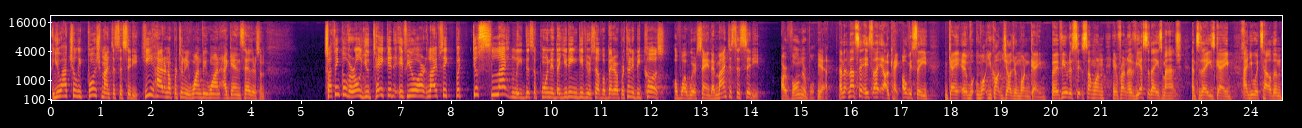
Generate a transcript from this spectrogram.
You actually push Manchester City. He had an opportunity 1v1 against Ederson. So I think overall you take it if you are Leipzig, but just slightly disappointed that you didn't give yourself a better opportunity because of what we're saying that Manchester City are vulnerable. Yeah, and that's it. It's like okay, obviously, game, uh, what you can't judge in one game. But if you were to sit someone in front of yesterday's match and today's game, and you would tell them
